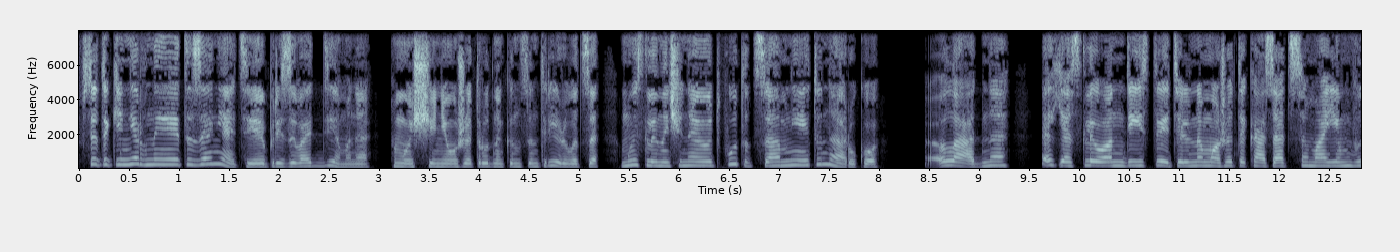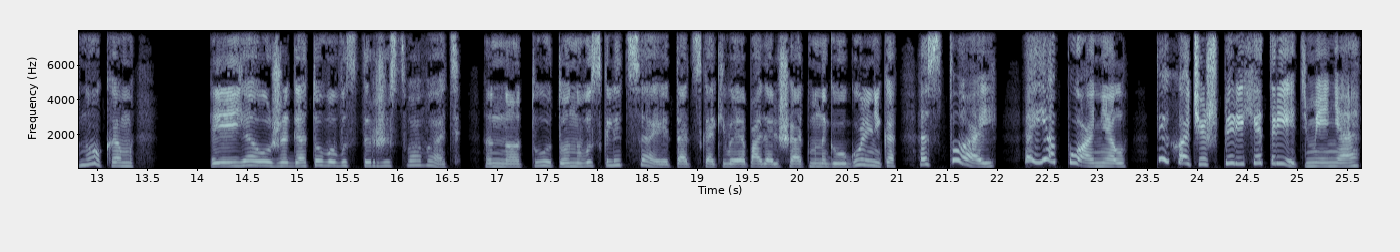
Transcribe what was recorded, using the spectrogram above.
Все-таки нервное это занятие — призывать демона. Мужчине уже трудно концентрироваться, мысли начинают путаться, а мне это на руку. «Ладно, если он действительно может оказаться моим внуком...» И я уже готова восторжествовать. Но тут он восклицает, отскакивая подальше от многоугольника. «Стой! Я понял! Ты хочешь перехитрить меня!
